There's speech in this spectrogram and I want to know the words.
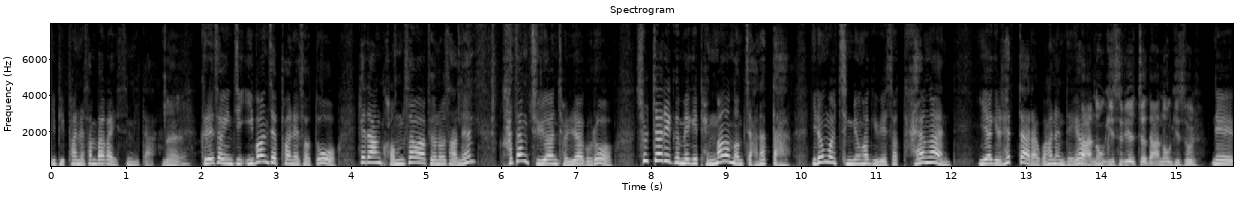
이 비판을 산 바가 있습니다. 네. 그래서인지 이번 재판에서도 해당 검사와 변호사는 가장 주요한 전략으로 술자리 금액이 100만 원 넘지 않았다. 이런 걸 증명하기 위해서 다양한 이야기를 했다라고 하는데요. 나노 기술이었죠. 나노 기술. 네.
